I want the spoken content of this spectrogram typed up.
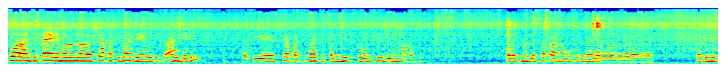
पोरांची तयारी म्हणून शापाची भाजी आणलेली. तर ती शेपाची भाजी पण नीट करून ठेवली मी मागाशी. परत म्हणलं सकाळनं उशीर झाल्यावर कधी नीट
